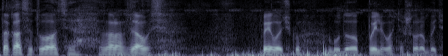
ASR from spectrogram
Така ситуація. Зараз взяв ось пилочку, буду обпилювати, а що робити?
